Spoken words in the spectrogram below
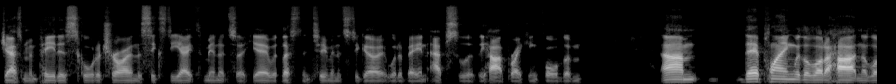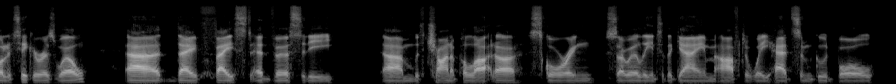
Jasmine Peters scored a try in the 68th minute. So, yeah, with less than two minutes to go, it would have been absolutely heartbreaking for them. Um, they're playing with a lot of heart and a lot of ticker as well. Uh, they've faced adversity um, with China Polata scoring so early into the game after we had some good ball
